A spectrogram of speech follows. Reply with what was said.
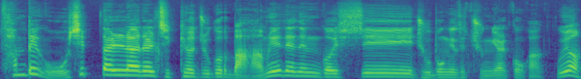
350달러를 지켜주고 마무리되는 것이 주봉에서 중요할 것 같고요.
